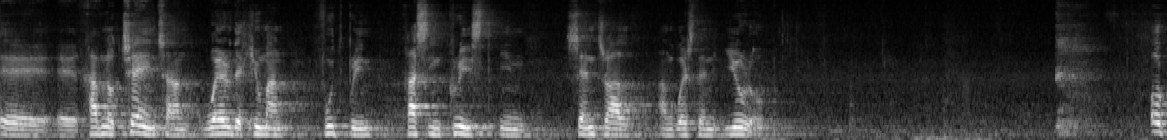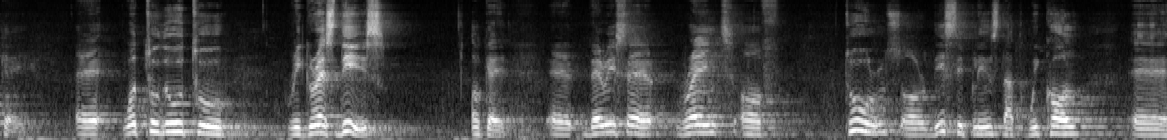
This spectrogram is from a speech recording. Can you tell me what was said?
uh, uh, have not changed and where the human footprint has increased in Central and Western Europe. Okay, uh, what to do to regress this? Okay, uh, there is a range of tools or disciplines that we call uh,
